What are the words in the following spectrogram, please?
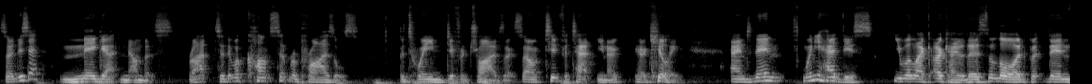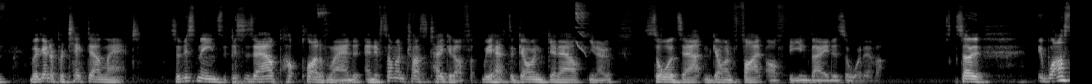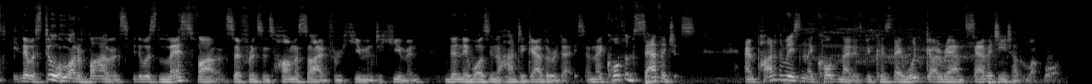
So these are mega numbers, right? So there were constant reprisals between different tribes, like so tit for tat, you know, killing. And then when you had this, you were like, okay, well, there's the Lord, but then we're going to protect our land. So this means that this is our plot of land, and if someone tries to take it off, we have to go and get our, you know, swords out and go and fight off the invaders or whatever. So whilst there was still a lot of violence, there was less violence. So, for instance, homicide from human to human than there was in the hunter-gatherer days, and they called them savages. And part of the reason they called them that is because they would go around savaging each other a lot more.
